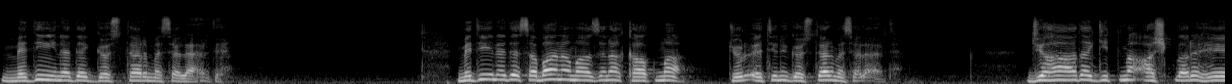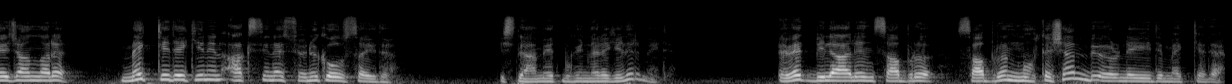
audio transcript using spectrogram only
Medine'de göstermeselerdi. Medine'de sabah namazına kalkma cüretini göstermeselerdi cihada gitme aşkları, heyecanları Mekke'dekinin aksine sönük olsaydı İslamiyet bugünlere gelir miydi? Evet Bilal'in sabrı, sabrın muhteşem bir örneğiydi Mekke'de.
